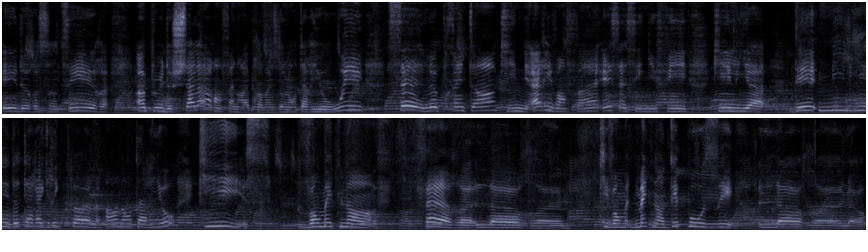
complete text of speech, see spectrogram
et de ressentir un peu de chaleur enfin dans la province de l'Ontario. Oui, c'est le printemps qui arrive enfin et ça signifie qu'il y a des milliers de terres agricoles en Ontario qui vont maintenant faire leur... Euh, qui vont maintenant déposer leurs leur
